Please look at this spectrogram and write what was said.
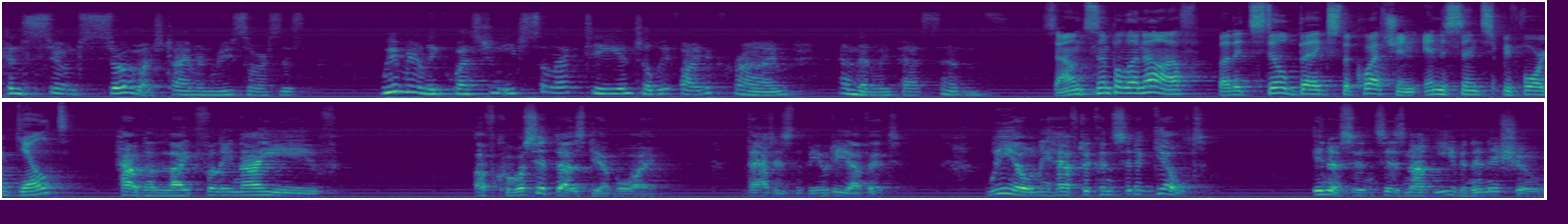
consume so much time and resources. We merely question each selectee until we find a crime, and then we pass sentence. Sounds simple enough, but it still begs the question innocence before guilt? How delightfully naive. Of course it does, dear boy. That is the beauty of it. We only have to consider guilt. Innocence is not even an issue.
